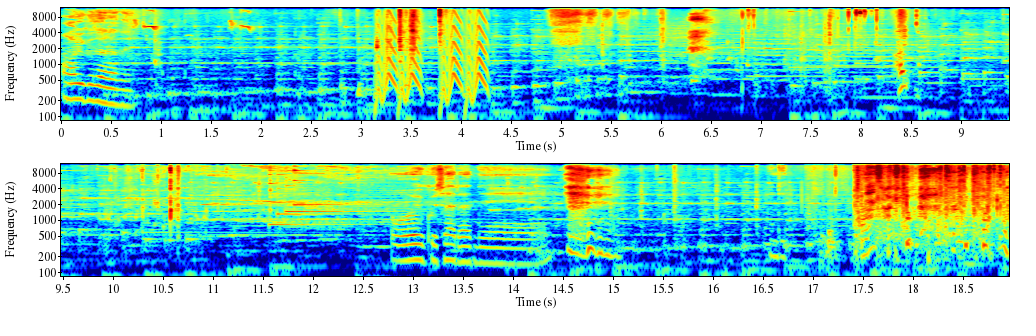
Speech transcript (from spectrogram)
아이고 잘하네 하이 어이구 잘하네. 근데 아 잠깐만 잠깐만.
